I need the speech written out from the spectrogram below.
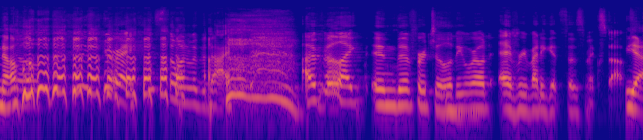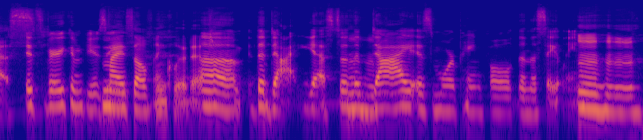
No. No. You're right. It's the one with the dye. I feel like in the fertility world, everybody gets those mixed up. yes. It's very confusing. myself included. Um, the dye, yes. So the Mhm. dye is more painful than the saline, Mhm.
